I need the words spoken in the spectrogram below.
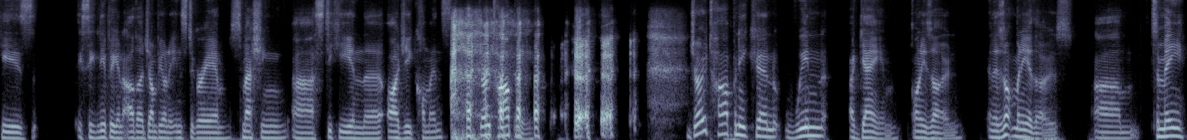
his significant other jumping on Instagram, smashing uh, Sticky in the IG comments. Joe Tapine. Joe Tapine can win a game on his own, and there's not many of those. Um, to me,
